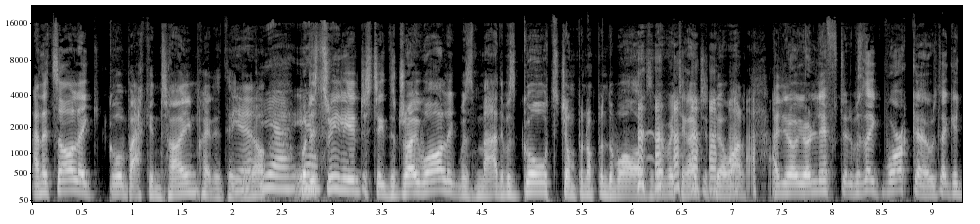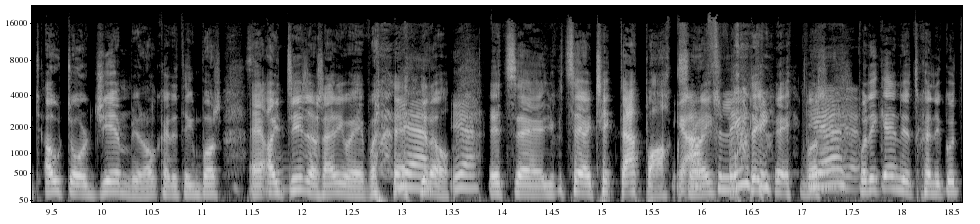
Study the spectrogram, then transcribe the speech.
and it's all like going back in time kind of thing, you know. Yeah, but yeah. it's really interesting. The drywalling was mad. There was goats jumping up on the walls and everything. I didn't know what. And you know, you're lifted. It was like workout. Like an outdoor gym, you know, kind of thing. But uh, I did it anyway. But uh, Yeah, you know, yeah. it's uh, you could say I ticked that box, Yeah, right? absolutely. Anyway, but, Yeah. but again, it's kind of good,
